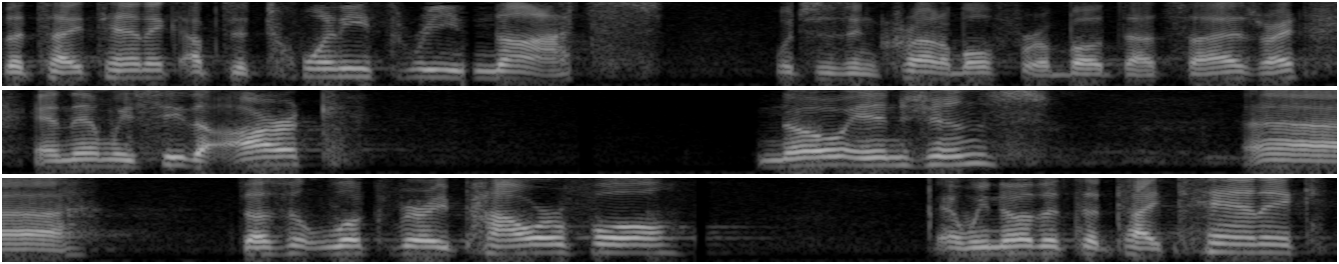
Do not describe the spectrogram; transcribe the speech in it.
the Titanic up to 23 knots, which is incredible for a boat that size, right? And then we see the Ark, no engines, uh, doesn't look very powerful. And we know that the Titanic,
